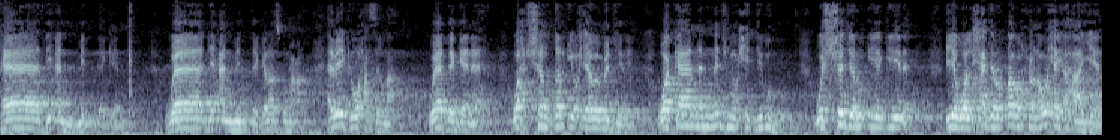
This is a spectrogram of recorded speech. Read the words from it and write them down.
haadi'an mid degan waadican mid degan isku macno habeenkii u xasilnaa waa deganaa wax shanqar iyo waxyaaba ma jirin wa kaana الnajmu xidiguhu washajaru iyo geeda iyo walxajaru dhagaxuna waxay ahaayeen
